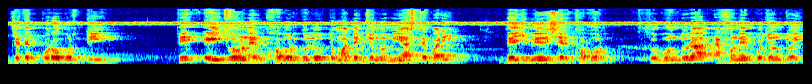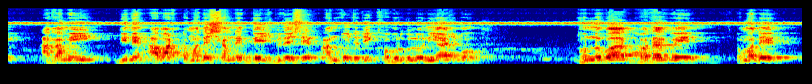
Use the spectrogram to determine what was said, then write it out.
যাতে পরবর্তীতে এই ধরনের খবরগুলো তোমাদের জন্য নিয়ে আসতে পারি, দেশ বিদেশের খবর। তো বন্ধুরা, এখন এ পর্যন্তই। আগামী দিনে আবার তোমাদের সামনে দেশ বিদেশের আন্তর্জাতিক খবরগুলো নিয়ে আসব। ধন্যবাদ, ভালো থাকবে। তোমাদের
